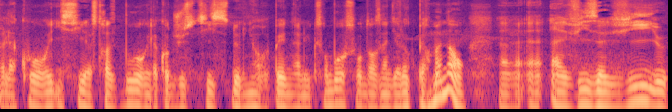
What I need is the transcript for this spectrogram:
la Cour ici à Strasbourg et la Cour de justice de l'Union européenne à Luxembourg sont dans un dialogue permanent, un vis-à-vis euh,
